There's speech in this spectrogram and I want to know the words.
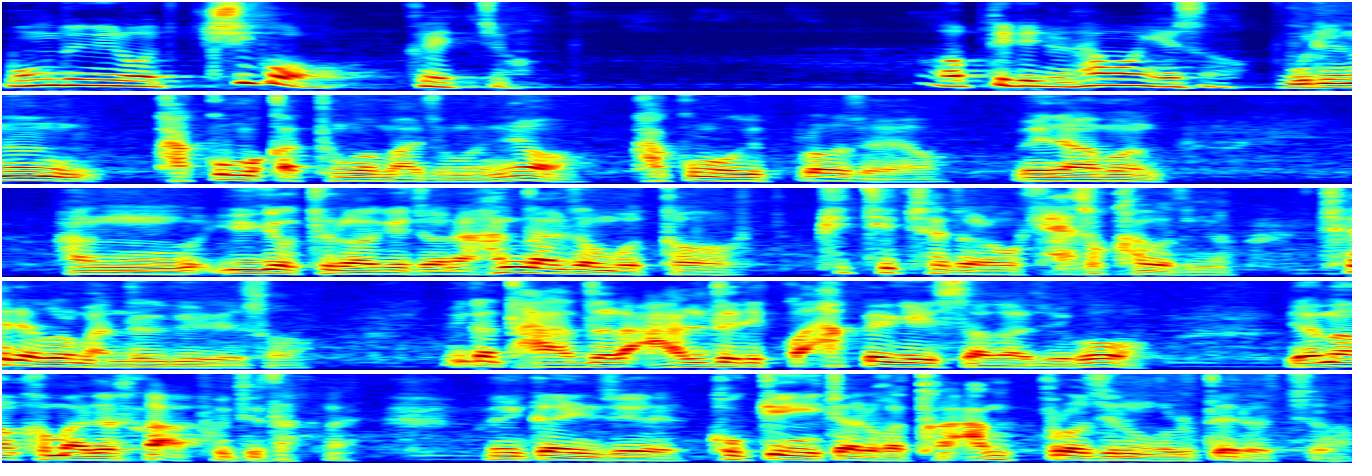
몽둥이로 치고 그랬죠. 엎드리는 상황에서 우리는 각구목 같은 거 맞으면요. 각구목이 부러져요. 왜냐하면 한 유격 들어가기 전에 한 달 전부터 PT 체조라고 계속 하거든요. 체력을 만들기 위해서. 그러니까 다들 알들이 꽉 배겨 있어 가지고 얘만큼 맞아서 아프지도 않아요. 그러니까 이제 곡괭이 자루 같은 거 안 부러지는 걸로 때렸죠.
